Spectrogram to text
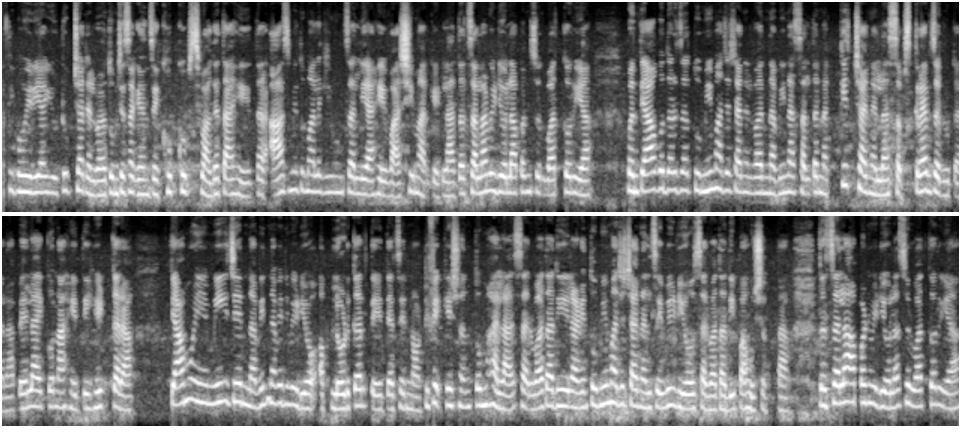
स्वाती भोईर या यूट्यूब चॅनलवर तुमचे सगळ्यांचे खूप खूप स्वागत आहे. तर आज मी तुम्हाला घेऊन चालली आहे वाशी मार्केटला तर चला व्हिडिओला आपण सुरुवात करूया. पण त्या अगोदर जर तुम्ही माझ्या चॅनलवर नवीन असाल तर नक्कीच चॅनलला सबस्क्राईब जरूर करा. बेल आयकॉन आहे ती हिट करा. त्यामुळे मी जे नवीन नवीन व्हिडिओ अपलोड करते त्याचे नोटिफिकेशन तुम्हाला सर्वात आधी येईल आणि तुम्ही माझ्या चॅनलचे व्हिडिओ सर्वात आधी पाहू शकता. तर चला आपण व्हिडिओला सुरुवात करूया.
